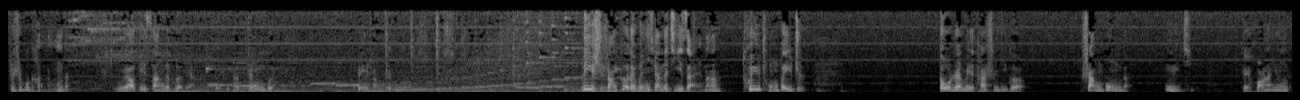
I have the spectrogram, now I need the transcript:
这是不可能的。主要第三个特点呢，就是它珍贵，非常珍贵。历史上各类文献的记载呢，推崇备至，都认为它是一个上贡的。玉器给皇上用的。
